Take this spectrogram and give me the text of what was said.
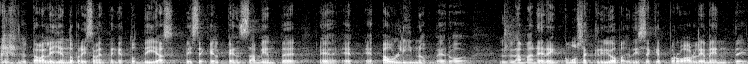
Yo estaba leyendo precisamente en estos días, dice que el pensamiento es, paulino, pero la manera en cómo se escribió pues, dice que probablemente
